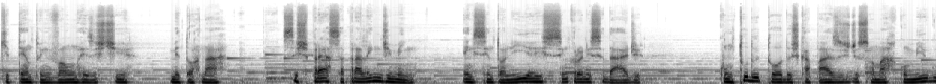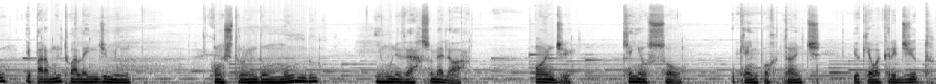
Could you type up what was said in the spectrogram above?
que tento em vão resistir, me tornar, se expressa para além de mim, em sintonia e sincronicidade, com tudo e todos capazes de somar comigo e para muito além de mim construindo um mundo e um universo melhor, onde quem eu sou, o que é importante e o que eu acredito,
